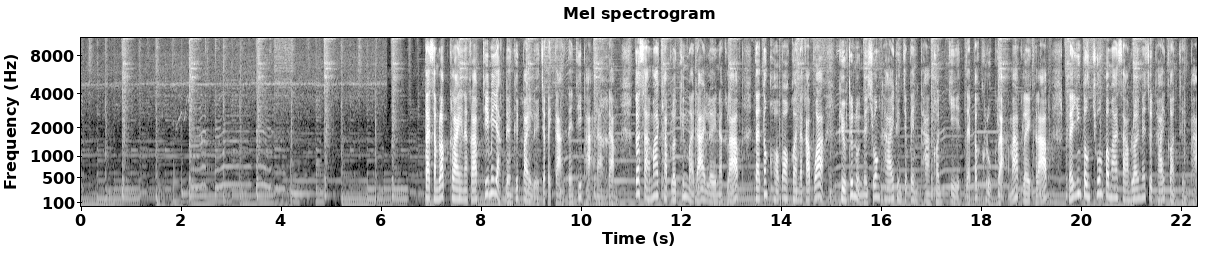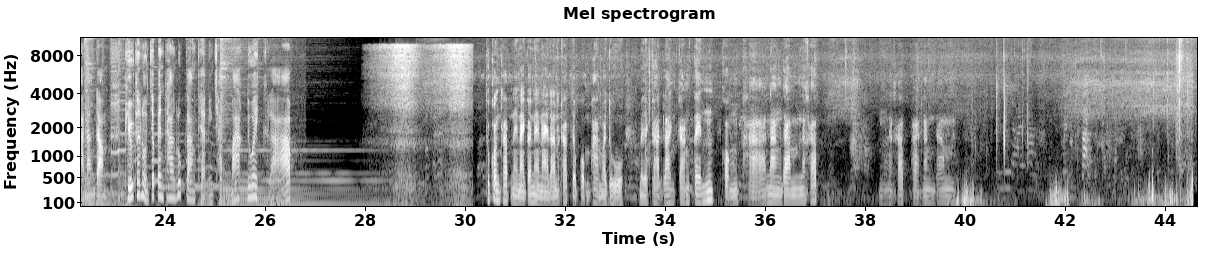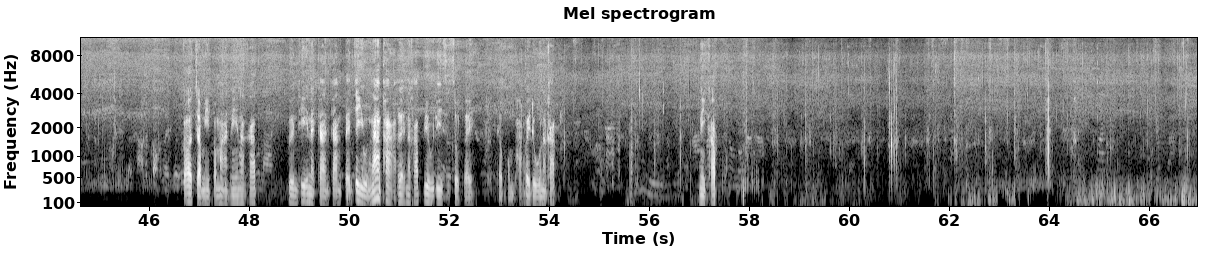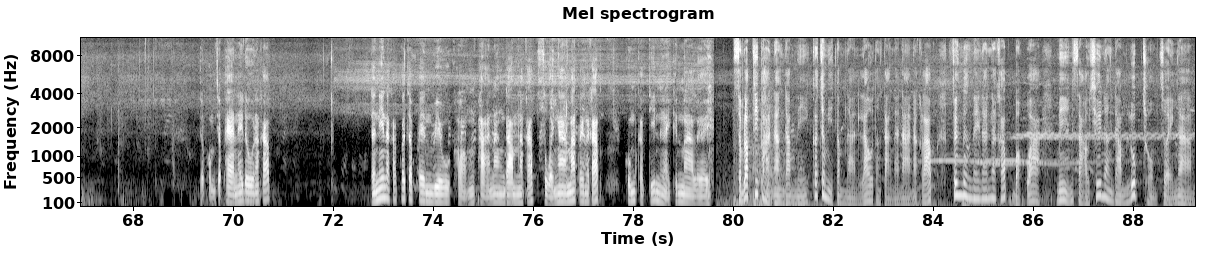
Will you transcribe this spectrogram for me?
แต่สำหรับใครนะครับที่ไม่อยากเดินขึ้นไปหรือจะไปกางเต็นท์ที่ผานางดำก็สามารถขับรถขึ้นมาได้เลยนะครับ แต่ต้องขอบอกก่อนนะครับว่าผิวถนนในช่วงท้ายถึงจะเป็นทางคอนกรีตแต่ก็ขรุขระมากเลยครับ และยิ่งตรงช่วงประมาณ 300 เมตรสุดท้ายก่อนถึงผานางดำผิวถนนจะเป็นทางลูกรังแถมยังชันมากด้วยครับ ทุกคนครับ ไหนๆก็ไหนๆแล้วนะครับ เดี๋ยวผมพามาดูบรรยากาศลานกลางเต็นท์ของผานางดำนะครับ นี่นะครับผานางดำก็จะมีประมาณนี้นะครับ พื้นที่ในการกางเต็นท์จะอยู่หน้าผาเลยนะครับ วิวดีสุดๆเลย เดี๋ยวผมพาไปดูนะครับ นี่ครับ ดี๋ยวผมจะแพนให้ดูนะครับและนี่นะครับก็จะเป็นวิวของผานางดำนะครับ สวยงามมากเลยนะครับ คุ้มกับที่เหนื่อยขึ้นมาเลย สำหรับที่ผ่านนางดำนี้ก็จะมีตำนานเล่าต่างๆ นานานะครับ ซึ่งหนึ่งในนั้นนะครับบอกว่ามีหญิงสาวชื่อนางดำรูปโฉมสวยงาม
